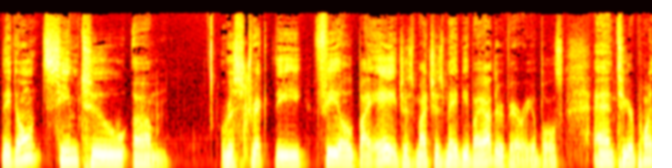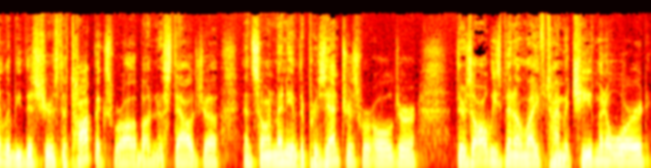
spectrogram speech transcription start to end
they don't seem to. Um, restrict the field by age as much as maybe by other variables. And to your point, Libby, this year's the topics were all about nostalgia and so on. Many of the presenters were older. There's always been a Lifetime Achievement Award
